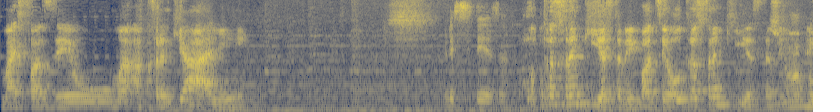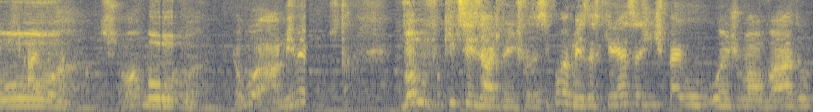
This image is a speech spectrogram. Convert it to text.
mas fazer uma, a franquia Alien, hein? Precisa. Outras franquias também, pode ser outras franquias também. Isso é uma boa, isso é uma boa. Eu, a mim me gusta. Vamos, o que vocês acham da gente fazer assim? Como é mês das crianças, a gente pega o, o Anjo Malvado.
